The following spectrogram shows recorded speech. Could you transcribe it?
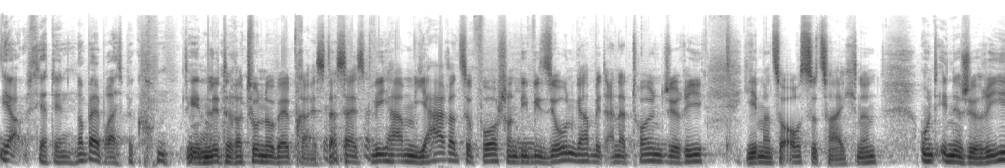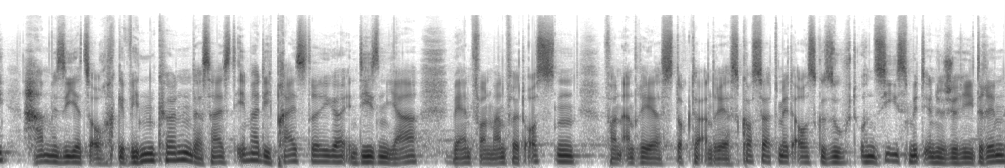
Ja, sie hat den Nobelpreis bekommen. Den Literaturnobelpreis. Das heißt, wir haben Jahre zuvor schon die Vision gehabt, mit einer tollen Jury jemand so auszuzeichnen. Und in der Jury haben wir sie jetzt auch gewinnen können. Das heißt, immer die Preisträger in diesem Jahr werden von Manfred Osten, von Andreas, Dr. Andreas Kossert mit ausgesucht und sie ist mit in der Jury drin.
